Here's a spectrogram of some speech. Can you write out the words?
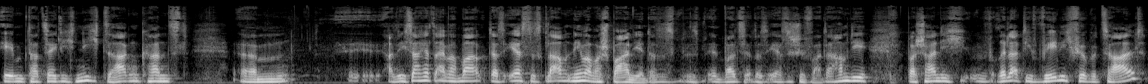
eben tatsächlich nicht sagen kannst, ähm, äh, also ich sage jetzt einfach mal, das erste Sklaven, nehmen wir mal Spanien, das ist, weil es ja das erste Schiff war. Da haben die wahrscheinlich relativ wenig für bezahlt.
